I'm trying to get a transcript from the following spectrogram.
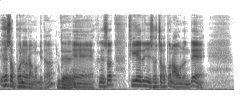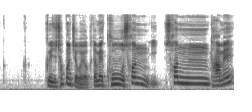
해서 번역을 한 겁니다. 네. 예. 그래서 뒤에도 이제 저자가 또 나오는데 그 이제 첫 번째고요. 그다음에 구선 이- 선 다음에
